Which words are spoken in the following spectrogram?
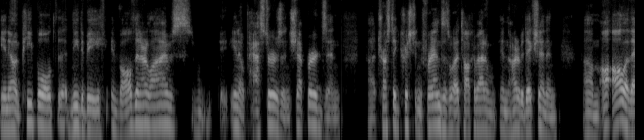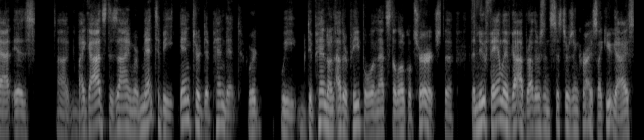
you know, and people that need to be involved in our lives, you know, pastors and shepherds and uh, trusted Christian friends is what I talk about in, in the heart of addiction. And um, all, all, of that is uh, by God's design. We're meant to be interdependent. We're we depend on other people, and that's the local church, the the new family of God, brothers and sisters in Christ, like you guys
